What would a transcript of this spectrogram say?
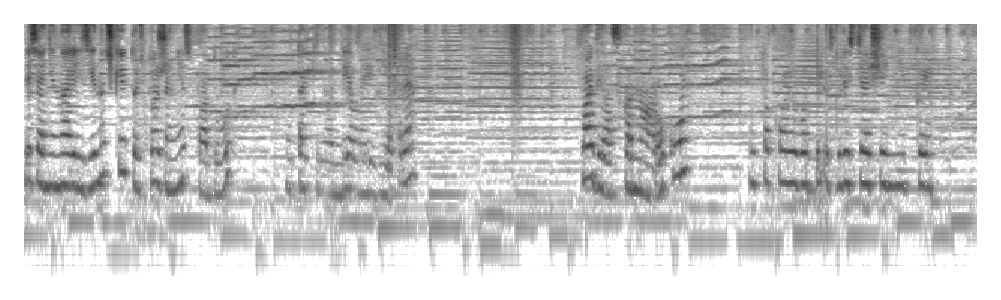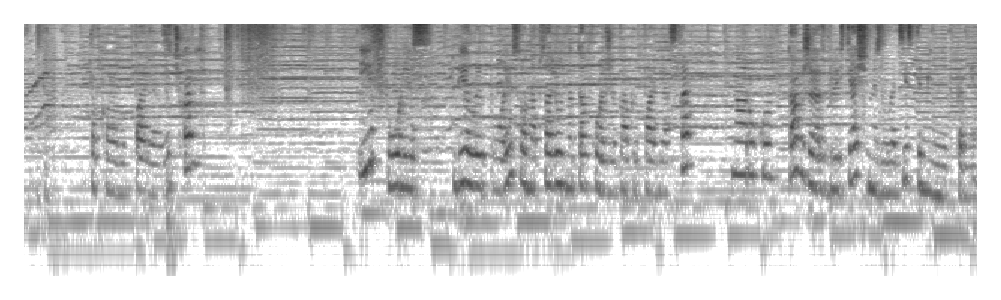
Здесь они на резиночке, то есть тоже не спадут. Вот такие вот белые гетры. Повязка на руку. Вот такая вот с блестящей ниткой такая вот повязочка. И пояс. Белый пояс, он абсолютно такой же, как и повязка на руку, также с блестящими золотистыми нитками.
